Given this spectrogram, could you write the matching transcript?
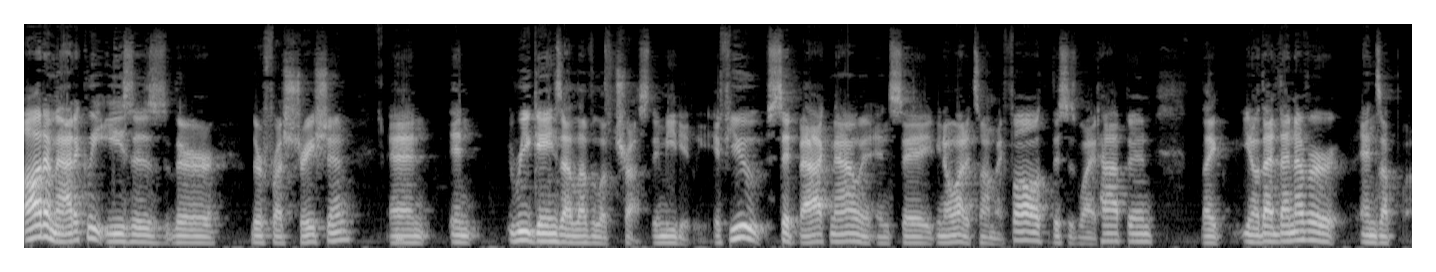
automatically eases their their frustration and and regains that level of trust immediately. If you sit back now and, and say, you know what, it's not my fault. This is why it happened. Like you know that that never ends up well.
